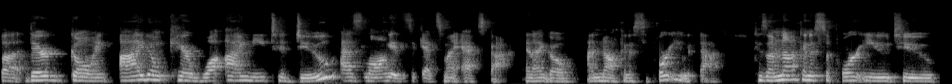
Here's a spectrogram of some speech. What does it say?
but they're going, I don't care what I need to do as long as it gets my ex back. And I go, I'm not going to support you with that because I'm not going to support you to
